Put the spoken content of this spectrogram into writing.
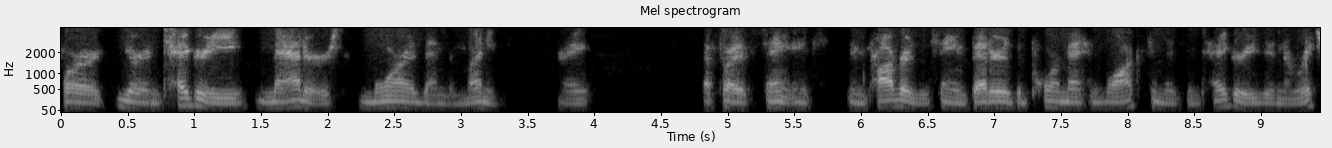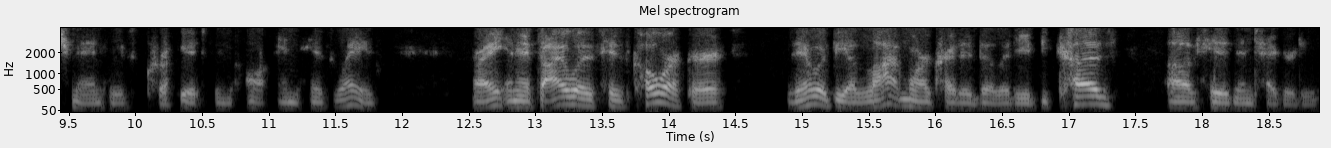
For your integrity matters more than the money, right? That's why was saying in Proverbs it's saying better a poor man who walks in his integrity than a rich man who is crooked in all, in his ways. Right? And if I was his coworker, there would be a lot more credibility because of his integrity.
